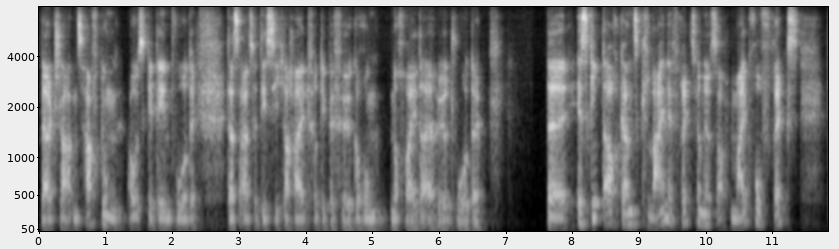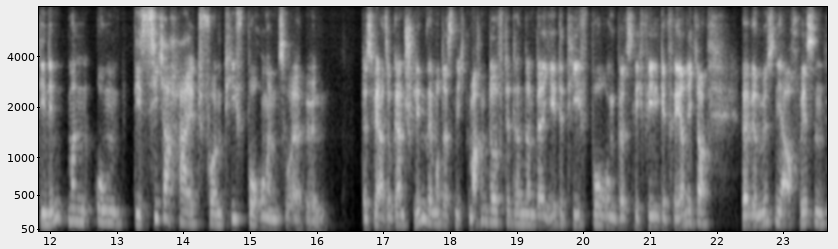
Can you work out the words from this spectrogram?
Bergschadenshaftung ausgedehnt wurde, dass also die Sicherheit für die Bevölkerung noch weiter erhöht wurde. Äh, es gibt auch ganz kleine Fraktionen, auch Mikrofracks, die nimmt man, um die Sicherheit von Tiefbohrungen zu erhöhen. Das wäre also ganz schlimm, wenn man das nicht machen dürfte, denn dann wäre jede Tiefbohrung plötzlich viel gefährlicher, weil wir müssen ja auch wissen,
